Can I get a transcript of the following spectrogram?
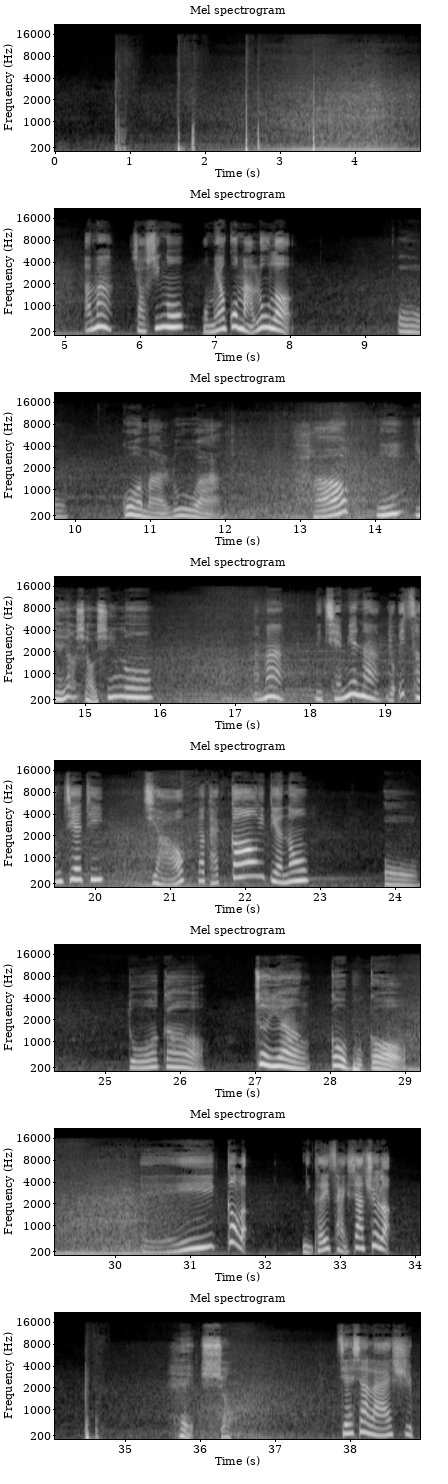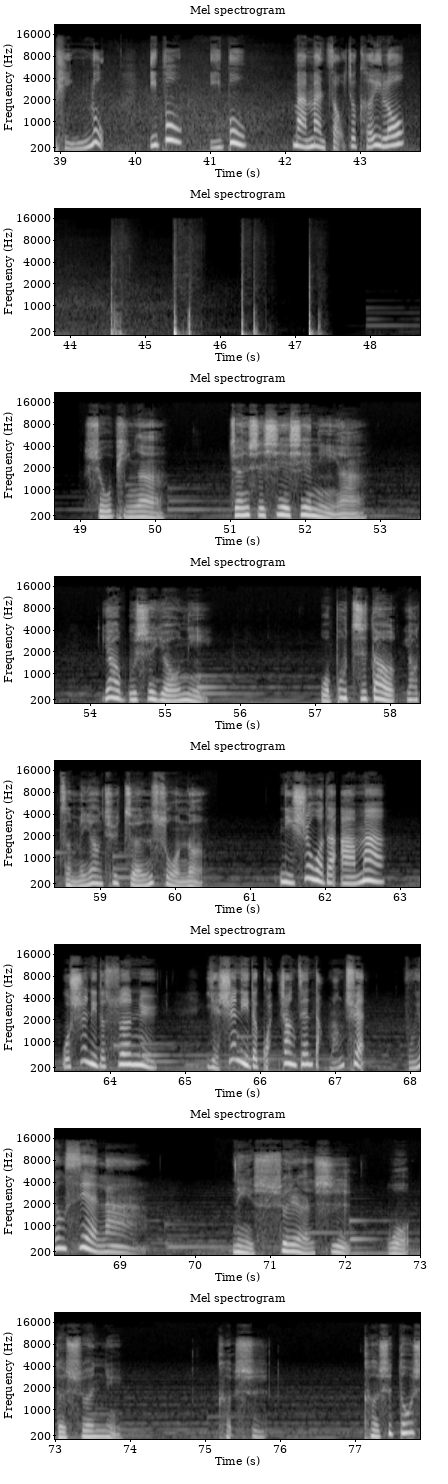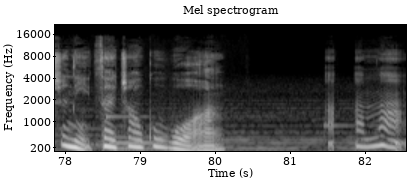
阿妈，小心哦。我们要过马路了。哦，过马路啊！好，你也要小心哦。阿妈，你前面呐、啊、有一层阶梯，脚要抬高一点哦。哦，多高？这样够不够？哎，够了，你可以踩下去了。嘿咻。接下来是平路，一步一步慢慢走就可以喽。淑萍啊，真是谢谢你啊！要不是有你，我不知道要怎么样去诊所呢。你是我的阿嬷，我是你的孙女，也是你的拐杖兼导盲犬。不用谢啦。你虽然是我的孙女，可是，可是都是你在照顾我啊。阿阿嬷，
